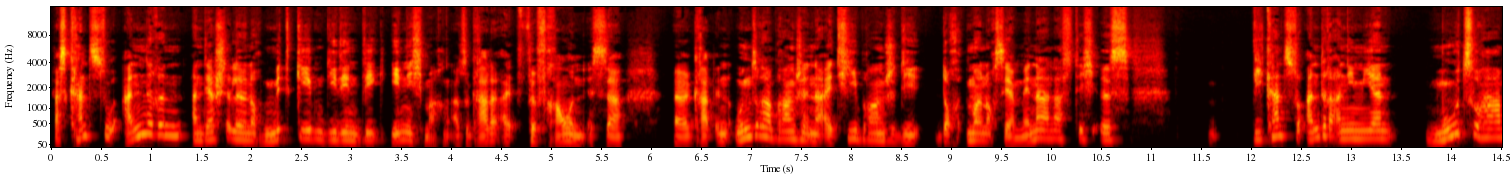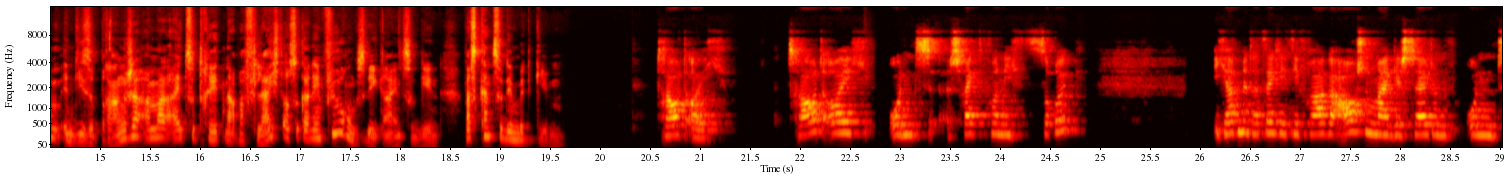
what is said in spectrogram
Was kannst du anderen an der Stelle noch mitgeben, die den Weg eh nicht machen? Also gerade für Frauen ist da äh, gerade in unserer Branche, in der IT-Branche, die doch immer noch sehr männerlastig ist. Wie kannst du andere animieren, Mut zu haben, in diese Branche einmal einzutreten, aber vielleicht auch sogar den Führungsweg einzugehen? Was kannst du denen mitgeben? Traut euch. Traut euch und schreckt vor nichts zurück ich habe mir tatsächlich die Frage auch schon mal gestellt und, und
